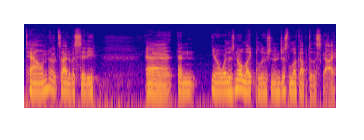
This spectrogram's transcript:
town, outside of a city, uh, and you know where there's no light pollution, and just look up to the sky,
